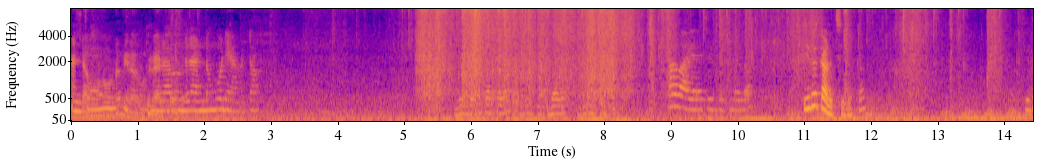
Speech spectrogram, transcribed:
കണ്ടോ? സ്റ്റോണും ഉണ്ട് മിററും ഉണ്ട്. മിറർ രണ്ടും. ഉണ്ട് രണ്ടും കൂടിയാണ് കേട്ടോ ഇട്ടിട്ടില്ലല്ലോ ഇത് കളിച്ചിരിക്കാം. ഇത്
